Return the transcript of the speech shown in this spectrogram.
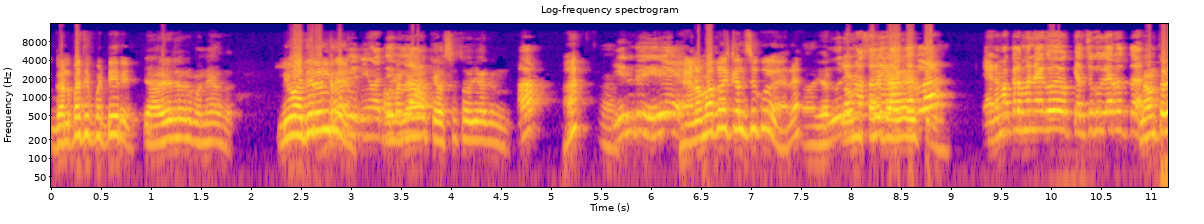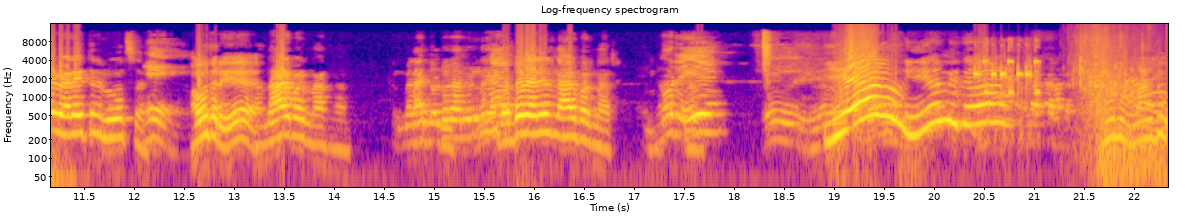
ಗಣಪತಿ ಪಟ್ಟಿ ರೀ ಯಾರ್ಯಾರ ಮನೆ ಅದ ನೀವ್ ಅದಿರಲ್ರಿ ಮನ್ಯಾಗ ಕೆಲ್ಸ ಹೋಗ್ಯಾರ ಏನ್ರಿ? ಹೆಣ್ಮಕ್ಳ ಕೆಲ್ಸಕ್ಕೂ ಹೋಗ್ಯಾರ? ಎಲ್ಲ ತಲೆ ಬ್ಯಾರೆ ಐತ್ರಿ. ಹೆಣ್ಮಕ್ಳ ಮನ್ಯಾಗ ಕೆಲ್ಸಕ್ಕೆ ಹೋಗ್ಯಾರತ್ತ? ನಮ್ ತಲೆ ವೇಳೆ ಐತ್ರಿ ರೂಲ್ಸ್ ಏ. ಹೌದ್ರಿ? ನಾಳೆ ಬರ್ರಿ ನಾಳೆ ನಾಳೆ. ದೊಡ್ಡವ್ರು ಯಾರಿಲ್ಲ ನಾಳೆ ಬರ್ರಿ ನಾಳೆ. ನೋಡ್ರಿ. ಏ. ಏನ್ ಏನಿದೆ ಇದು?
